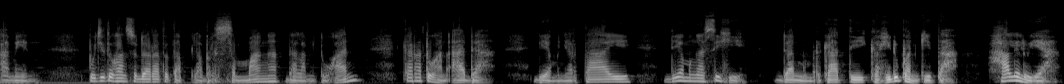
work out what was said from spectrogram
Amin. Puji Tuhan saudara tetaplah bersemangat dalam Tuhan karena Tuhan ada. Dia menyertai, dia mengasihi dan memberkati kehidupan kita. Haleluya.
